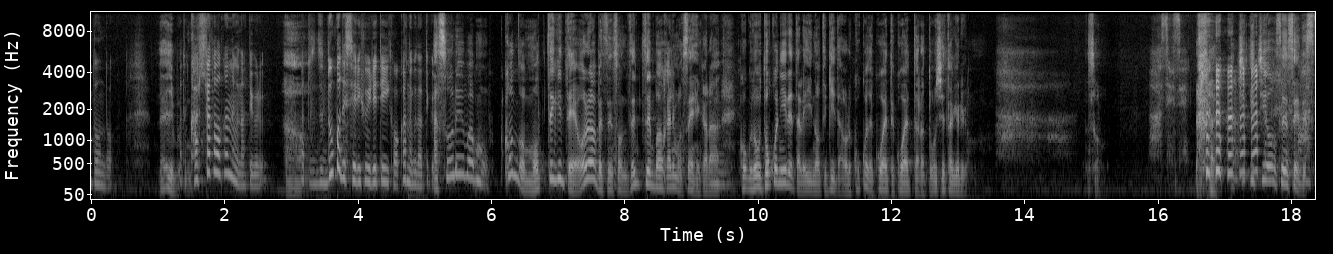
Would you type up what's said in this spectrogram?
どんどん。大丈夫。あと書き方わかんなくなってくる。ああとどこでセリフ入れていいかわかんなくなってくる。あそれはもう今度持ってきて俺は別にその全然バカにもせえへんから、ここどどこに入れたらいいのって聞いたら俺ここでこうやってこうやったらって教えてあげるよ。そう。あ先生。一一応先生です。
